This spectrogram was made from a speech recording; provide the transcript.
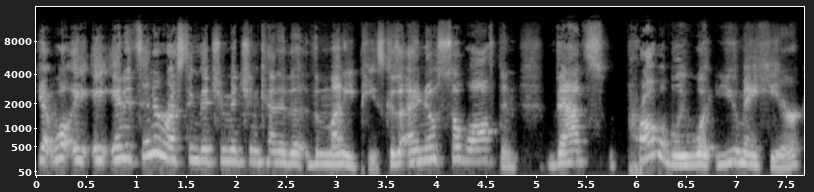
Yeah, well, and it's interesting that you mentioned kind of the, the money piece because I know so often that's probably what you may hear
